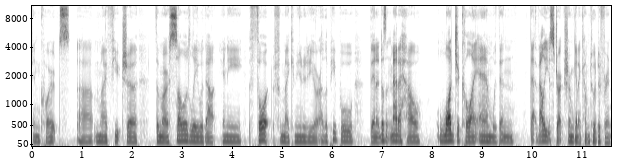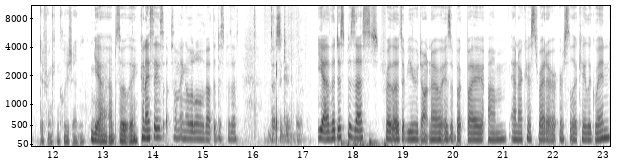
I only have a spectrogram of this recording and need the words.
in quotes uh, my future the most solidly without any thought for my community or other people, then it doesn't matter how logical I am within that value structure. I'm going to come to a different different conclusion. Yeah, absolutely. Can I say something a little about the dispossessed? That's a good book. Yeah, The Dispossessed, for those of you who don't know, is a book by um, anarchist writer Ursula K. Le Guin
